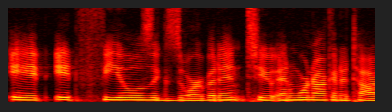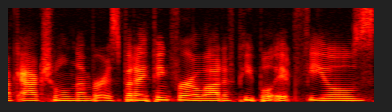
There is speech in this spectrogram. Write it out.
it it feels exorbitant to and we're not going to talk actual numbers, but I think for a lot of people it feels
